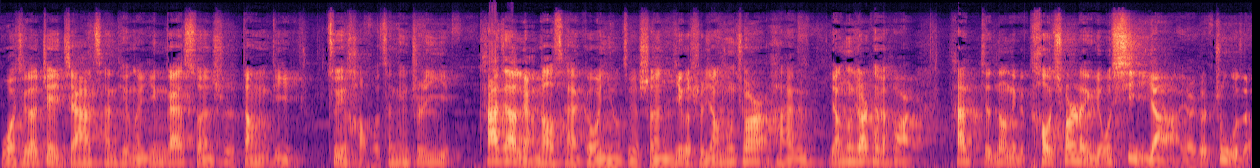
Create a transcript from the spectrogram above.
我觉得这家餐厅呢，应该算是当地最好的餐厅之一。他家的两道菜给我印象最深，一个是洋葱圈儿，哈，洋葱圈儿特别好玩，他就弄那个套圈儿那个游戏一样，有一个柱子，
